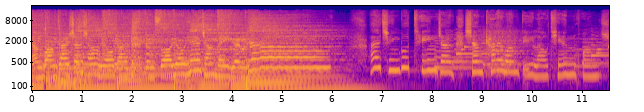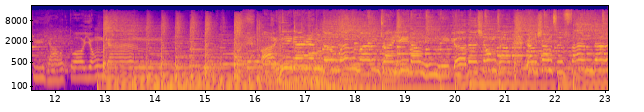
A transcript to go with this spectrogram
阳光在身上流转，等所有业障被原谅。爱情不停站，想开往地老天荒，需要多勇敢。把一个人的温暖转移到另一个的胸膛，让上次犯的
